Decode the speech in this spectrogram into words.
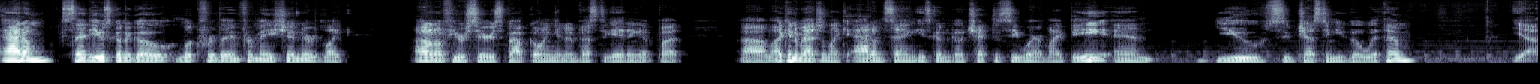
Adam said he was going to go look for the information, or like, I don't know if you were serious about going and investigating it, but um, I can imagine like Adam saying he's going to go check to see where it might be, and you suggesting you go with him. Yeah.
